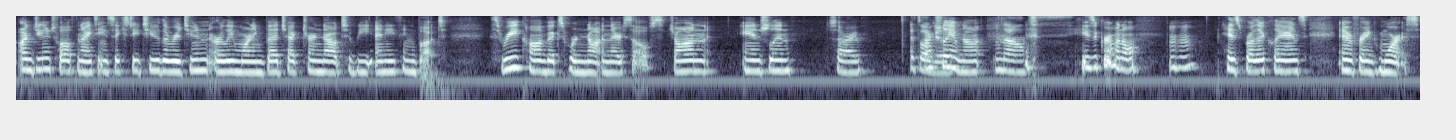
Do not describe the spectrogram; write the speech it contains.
On June 12, 1962, the routine early morning bed check turned out to be anything but. Three convicts were not in their cells. John Angelin, sorry. It's all Actually, good. I'm not. No. He's a criminal. mm-hmm. His brother Clarence and Frank Morris.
